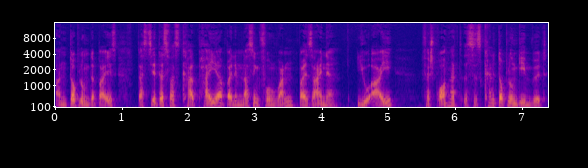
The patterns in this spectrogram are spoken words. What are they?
an Doppelung dabei ist. Dass dir das, was Karl Paya bei dem Nothing Phone One bei seiner UI versprochen hat, dass es keine Doppelung geben wird.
